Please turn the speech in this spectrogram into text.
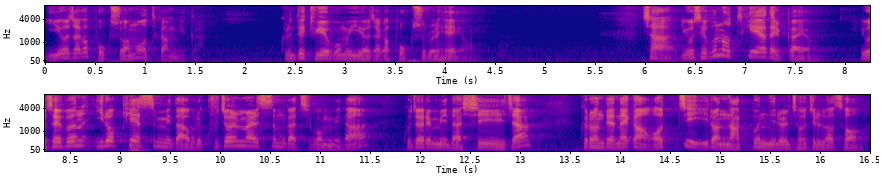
이 여자가 복수하면 어떡합니까? 그런데 뒤에 보면 이 여자가 복수를 해요. 자, 요셉은 어떻게 해야 될까요? 요셉은 이렇게 했습니다. 우리 구절 말씀 같이 봅니다. 구절입니다. 시작. 그런데 내가 어찌 이런 나쁜 일을 저질러서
